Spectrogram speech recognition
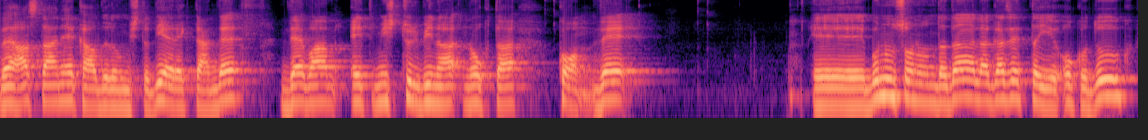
ve hastaneye kaldırılmıştı diyerekten de devam etmiş turbina.com ve ee, bunun sonunda da La Gazetta'yı okuduk.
